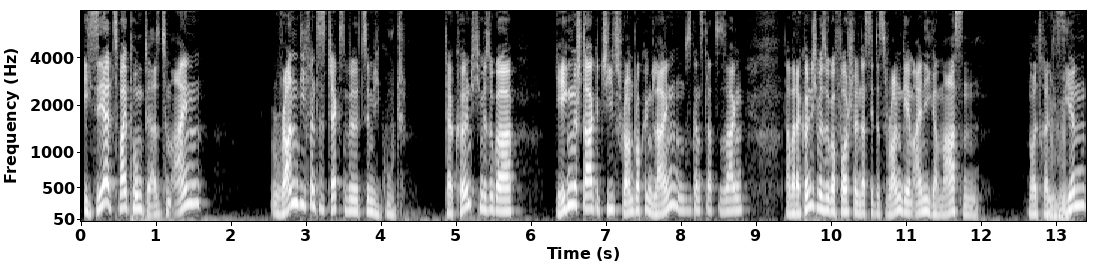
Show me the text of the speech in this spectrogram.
ich sehe halt zwei Punkte. Also zum einen, Run Defense ist Jacksonville ziemlich gut. Da könnte ich mir sogar gegen eine starke Chiefs Run Blocking Line, um das ganz klar zu sagen, aber da könnte ich mir sogar vorstellen, dass sie das Run Game einigermaßen neutralisieren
